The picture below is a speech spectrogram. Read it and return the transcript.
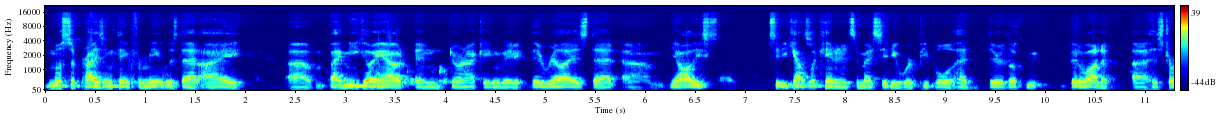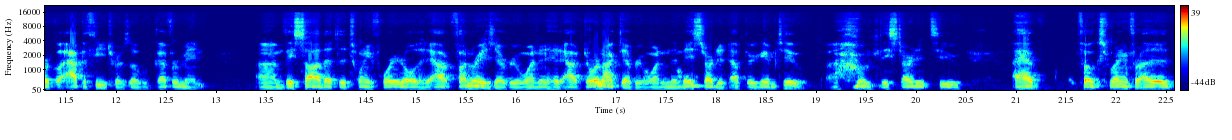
most surprising thing for me was that I um, by me going out and door knocking, they they realized that um, you know all these city council candidates in my city where people had there looked been a lot of uh, historical apathy towards local government. Um, they saw that the 24 year old had out fundraised everyone and had out door knocked everyone, and then they started up their game too. Um, they started to. I have folks running for other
